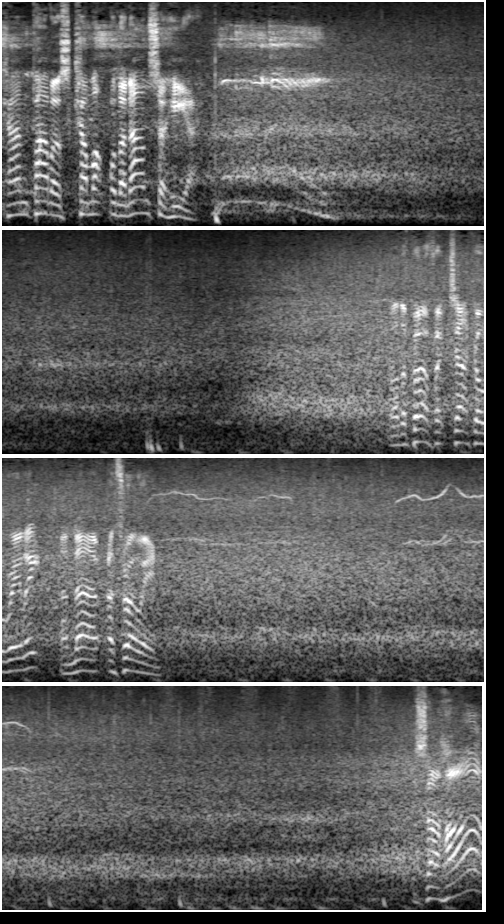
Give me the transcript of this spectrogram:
Can Palace come up with an answer here? Well, the perfect tackle, really. And now a throw-in. Zaha.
